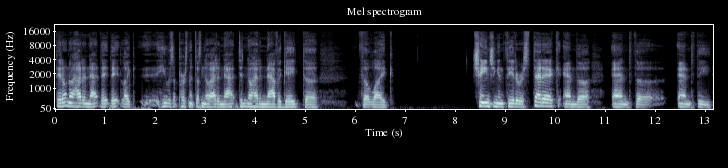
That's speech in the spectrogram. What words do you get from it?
They don't know how to na- they they like he was a person that doesn't know how to na- didn't know how to navigate the the like changing in theater aesthetic and the and the and the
